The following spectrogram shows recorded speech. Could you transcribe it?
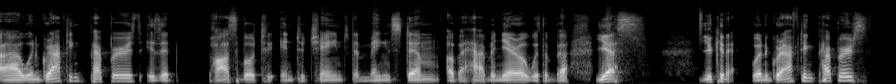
Uh, when grafting peppers, is it possible to interchange the main stem of a habanero with a bell? Yes, you can. When grafting peppers,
